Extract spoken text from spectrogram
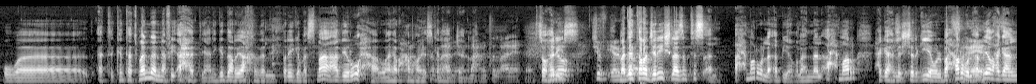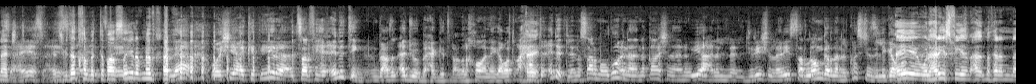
وكنت أتمنى إن في أحد يعني قدر يأخذ الطريقة بس ما هذه روحها. الله يرحمها ويسكنها الجنة. رحمة الله عليه. سو هريس شوف يعني بعدين ترى جريش لازم تسأل. أحمر ولا أبيض لأن الأحمر حق أهل الشرقية والبحر صحيح، والأبيض حق أهل نجد صحيح صحيح صحيح، بتدخل بالتفاصيل صحيح. بندخل لا وأشياء كثيرة صار فيها اديتنج من بعض الأجوبة حقت بعض الاخوان اللي قابلتهم إيه. to edit لأنه صار موضوعنا نقاشنا أنا وياه عن ال- الجريش والهريس صار لونجر ذان الكويستشنز اللي قبل اي والهريس في مثلا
